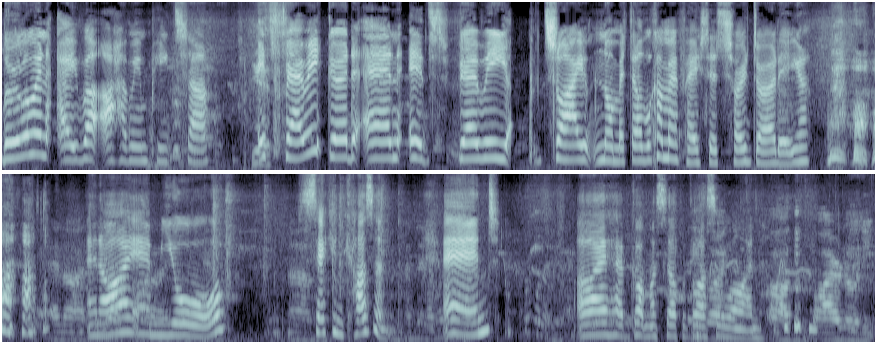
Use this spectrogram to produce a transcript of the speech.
Lulu and Ava are having pizza. Yes. It's very good and it's very dry. No, Mister, look at my face. It's so dirty. and I am your second cousin, and I have got myself a glass of wine. Oh, the fire had already.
